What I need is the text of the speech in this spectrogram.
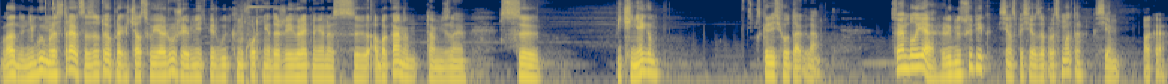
Ладно, не будем расстраиваться, зато я прокачал свое оружие, мне теперь будет комфортнее даже играть, наверное, с Абаканом, там, не знаю, с печенегом. Скорее всего так, да. С вами был я, Рыбный Супик. Всем спасибо за просмотр. Всем пока.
